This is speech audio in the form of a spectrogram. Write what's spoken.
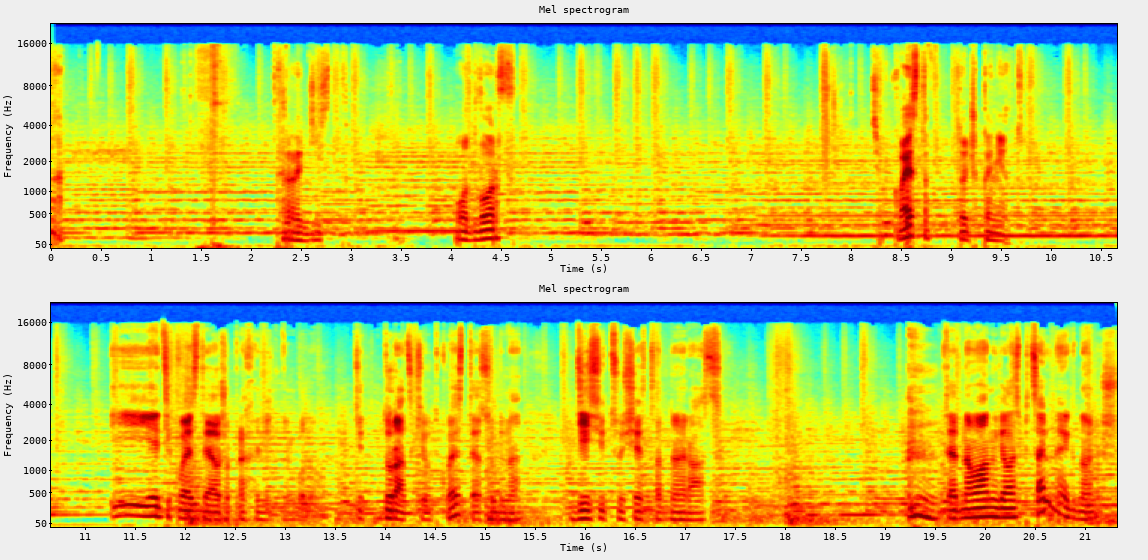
А. Радист. О, дворф. Типа, квестов точка нет. И эти квесты я уже проходить не буду. Эти дурацкие вот квесты, особенно 10 существ одной расы. Ты одного ангела специально игноришь?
